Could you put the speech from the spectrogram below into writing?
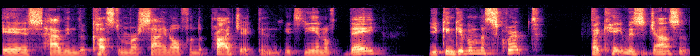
is having the customer sign off on the project and it's the end of the day you can give them a script. Like hey mr johnson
